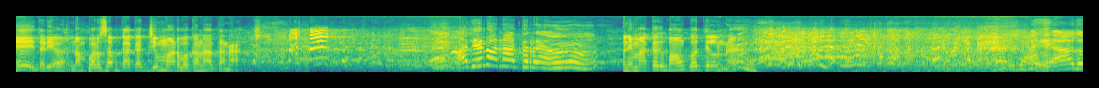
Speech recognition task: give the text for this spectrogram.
ಏ ಏಯ್ ತಡಿಯೋ ನಮ್ಮ ಪರ್ಸಪ್ ಕಾಕ ಜಿಮ್ ಮಾಡ್ಬೇಕನ್ನ ಆತನ. ಅದೇನು ಅನ್ನ ಹತ್ತಾರ ನಿಮ್ಮ ಅಕ್ಕಗೆ ಬಾವು ಗೊತ್ತಿಲ್ಲನ? ಅದು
